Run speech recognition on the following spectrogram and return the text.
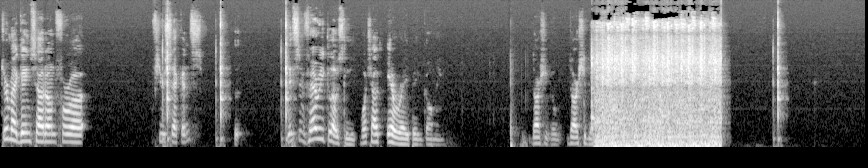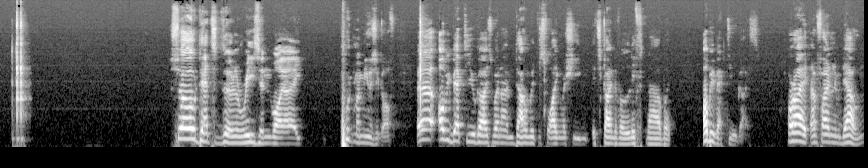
turn my game sound on for a few seconds. Listen very closely. Watch out, ear rape incoming. Darcy, go. Darcy, So that's the reason why I put my music off. Uh, I'll be back to you guys when I'm down with the flying machine. It's kind of a lift now, but I'll be back to you guys. Alright, I'm finally down.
